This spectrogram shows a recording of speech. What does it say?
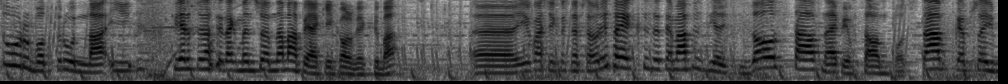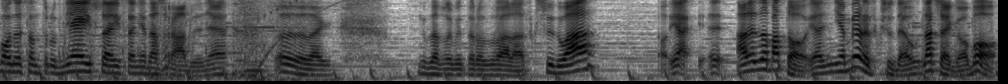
turbo trudna i pierwszy raz się tak męczyłem na mapie jakiejkolwiek chyba. E, I właśnie ktoś napisał, Ryfek, ty sobie te mapy z DLC zostaw, najpierw całą podstawkę przejść, bo one są trudniejsze i sobie nie dasz rady, nie? No tak, zawsze mnie to rozwala. Skrzydła? O, ja, e, ale zobacz to, ja nie biorę skrzydeł, dlaczego? Bo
